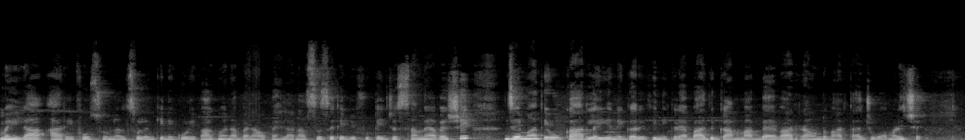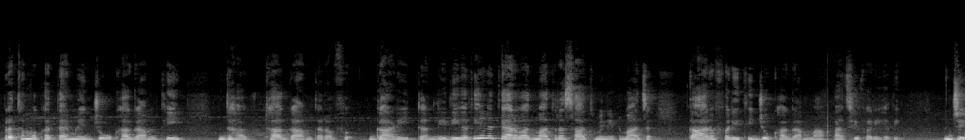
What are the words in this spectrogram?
મહિલા આરએફઓ સોનલ સોલંકીની ગોળી વાગવાના બનાવ પહેલાના સીસીટીવી ફૂટેજ સામે આવ્યા છે, જેમાં તેઓ કાર લઈ અને ઘરેથી નીકળ્યા બાદ ગામમાં બે વાર રાઉન્ડ મારતા જોવા મળે છે. પ્રથમ વખત તેમણે જોખા ગામથી ધાવઠા ગામ તરફ ગાડી ટર્ન લીધી હતી અને ત્યારબાદ માત્ર સાત મિનિટમાં જ કાર ફરીથી જોખા ગામમાં પાછી ફરી હતી, જે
